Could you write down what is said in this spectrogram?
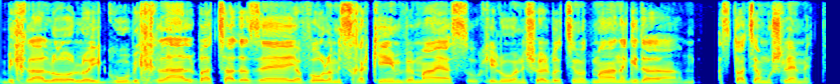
בכלל לא, לא ייגעו בכלל בצד הזה, יבואו למשחקים ומה יעשו? כאילו, אני שואל ברצינות, מה נגיד הסיטואציה המושלמת?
